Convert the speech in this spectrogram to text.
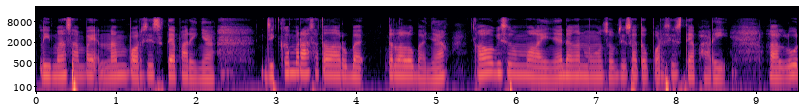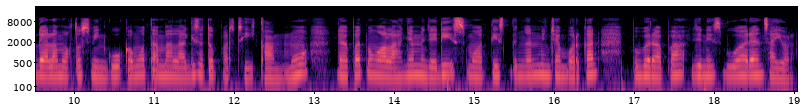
5 sampai 6 porsi setiap harinya. Jika merasa terlalu terlalu banyak, kamu bisa memulainya dengan mengonsumsi satu porsi setiap hari. Lalu dalam waktu seminggu, kamu tambah lagi satu porsi. Kamu dapat mengolahnya menjadi smoothies dengan mencampurkan beberapa jenis buah dan sayur.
